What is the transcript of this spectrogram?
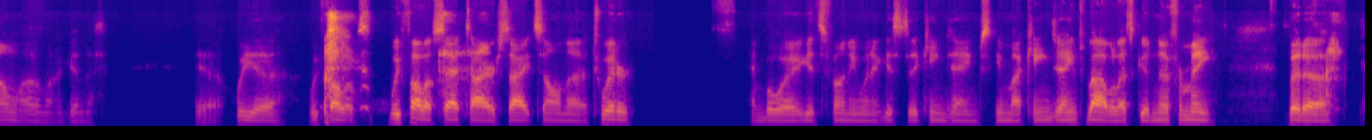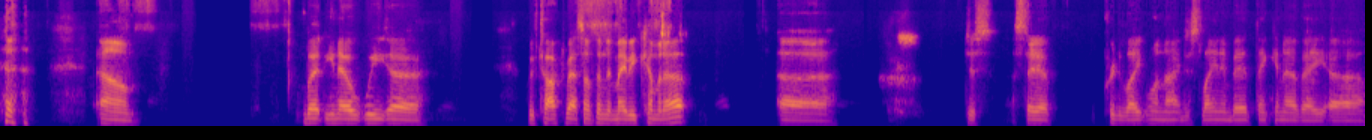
Oh, oh my goodness. Yeah, we uh we follow we follow satire sites on uh, Twitter, And boy, it gets funny when it gets to King James. Give my King James Bible. That's good enough for me. But uh, um, but you know we uh, we've talked about something that may be coming up. Uh, just stayed up pretty late one night, just laying in bed, thinking of a uh,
